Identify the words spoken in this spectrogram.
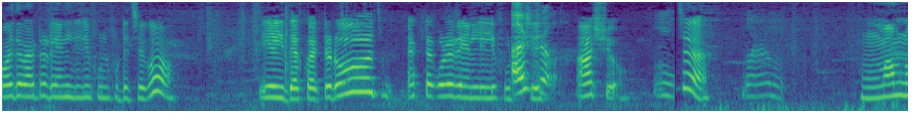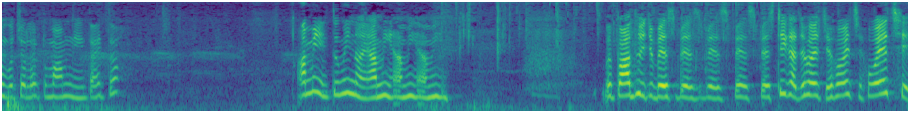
ওই। দেখো একটা রেন লিলি ফুল ফুটেছে গো। এই দেখো একটা রোজ একটা করে রেন লিলি ফুটছে। আসো। আচ্ছা। মাম। নেব চলো একটু মাম নিই তাই তো? আমি তুমি নয় আমি আমি আমি। পা ধুয়েছে বেশ বেশ বেশ বেশ বেশ ঠিক আছে হয়েছে হয়েছে হয়েছে।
